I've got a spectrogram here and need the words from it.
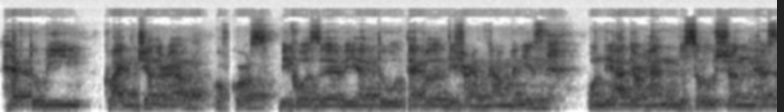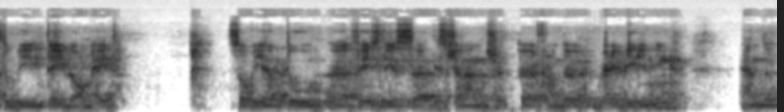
have to be quite general, of course, because uh, we have to tackle different companies. On the other hand, the solution has to be tailor-made. So we have to uh, face this uh, this challenge uh, from the very beginning, and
